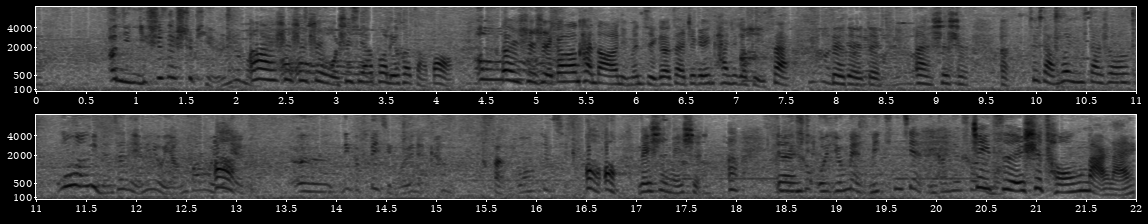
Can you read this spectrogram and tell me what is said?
的？啊，你你是在视频是吗？啊，是是是，我是新加坡联合早报。哦嗯，是是，刚刚看到你们几个在这边看这个比赛。对对对，哎，是是，呃，就想问一下说，我往里面在里面有阳光，我有啊，呃，那个背景我有点看反光，对不起。哦哦，没事没事啊，你嗯，说我有没没听见？你刚才说这次是从哪儿来？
